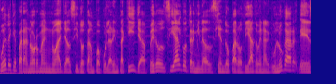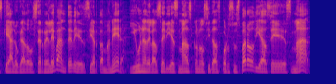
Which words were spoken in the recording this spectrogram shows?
Puede que Paranorman no haya sido tan popular en taquilla, pero si algo termina siendo parodiado en algún lugar, es que ha logrado ser relevante de cierta manera. Y una de las series más conocidas por sus parodias es Matt,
